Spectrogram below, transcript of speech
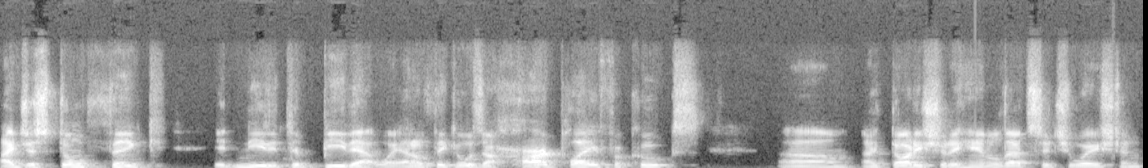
I just don't think it needed to be that way. I don't think it was a hard play for Kooks. Um, I thought he should have handled that situation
